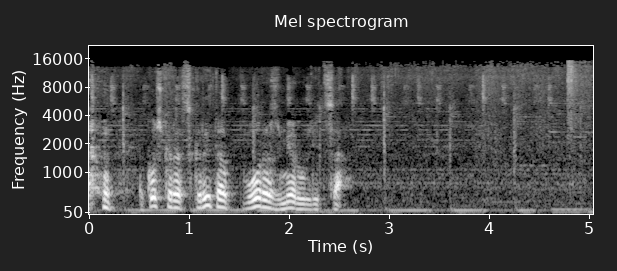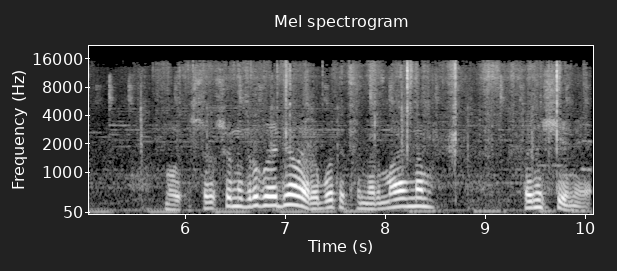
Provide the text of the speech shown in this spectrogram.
Окошко раскрыто по размеру лица. Но это совершенно другое дело, работать в нормальном помещении,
